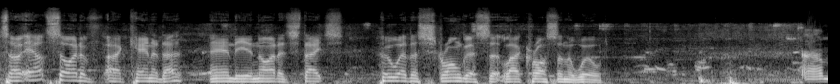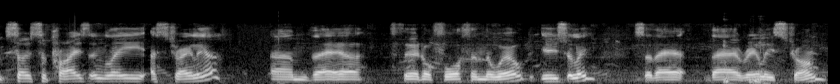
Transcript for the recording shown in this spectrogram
So outside of uh, Canada and the United States, who are the strongest at lacrosse in the world? Um, so surprisingly, Australia. Um, they're third or fourth in the world usually, so they're they're really strong.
